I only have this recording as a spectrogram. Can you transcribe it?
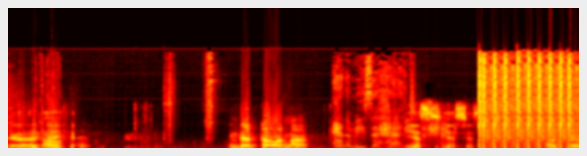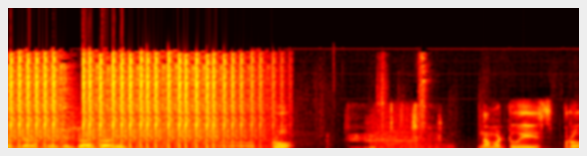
yeah yeah yeah in that tower na enemies ahead yes yes yes okay okay okay, okay. don't worry oh, pro number 2 is pro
